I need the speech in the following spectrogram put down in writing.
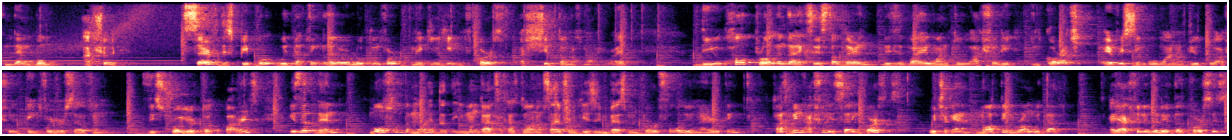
and then boom, actually serve these people with the thing they were looking for, making him, of course, a shit ton of money, right? The whole problem that exists out there, and this is why I want to actually encourage every single one of you to actually think for yourself and destroy your thought patterns, is that then most of the money that Iman Gadzhi has done, aside from his investment portfolio and everything, has been actually selling courses. Which again, nothing wrong with that. I actually believe that courses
